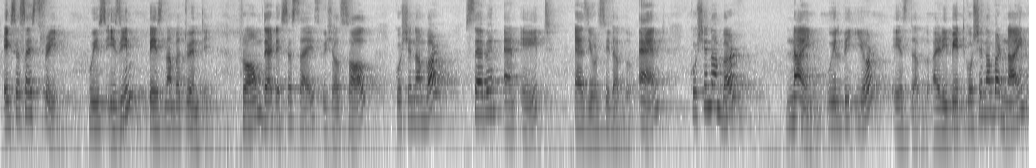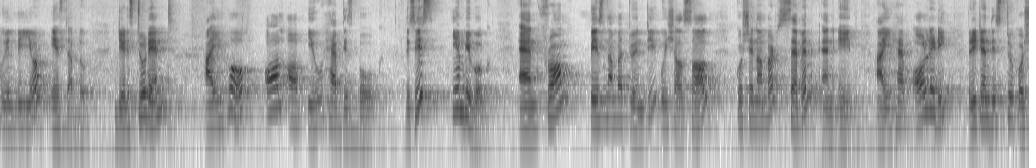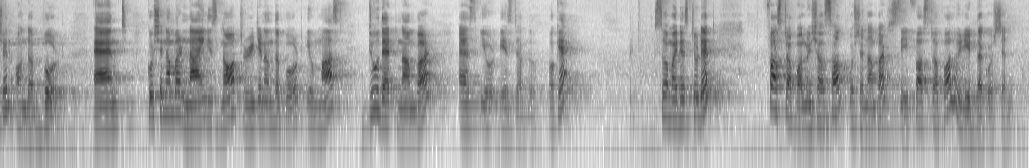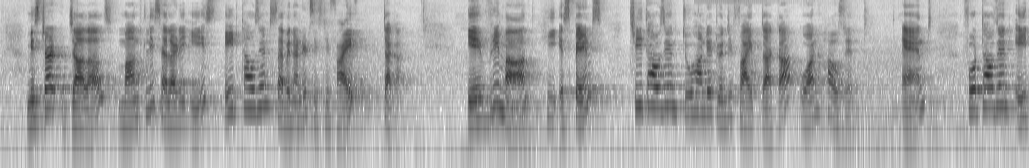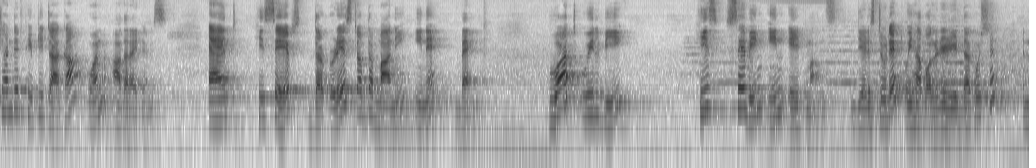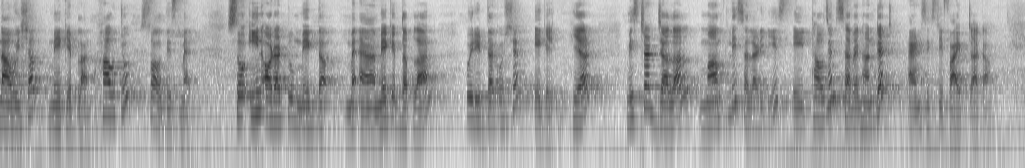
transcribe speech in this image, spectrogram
exercise 3 which is in page number 20. From that exercise we shall solve question number 7 and 8 as your CW and question number 9 will be your SW. I repeat question number 9 will be your SW. Dear student, I hope all of you have this book. This is EMB book and from page number 20 we shall solve question number 7 and 8. I have already written these two questions on the board and question number 9 is not written on the board. You must do that number as your SW. Okay. So, my dear student, first of all we shall solve question number C. First of all we read the question. Mr. Jalal's monthly salary is 8765 taka. Every month he spends 3225 taka one house rent and 4850 taka on other items and he saves the rest of the money in a bank. What will be his saving in 8 months? Dear student, we have already read the question. Now we shall make a plan how to solve this math. So in order to make the uh, make up the plan, we read the question again. Here Mr. Jalal monthly salary is 8765 taka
